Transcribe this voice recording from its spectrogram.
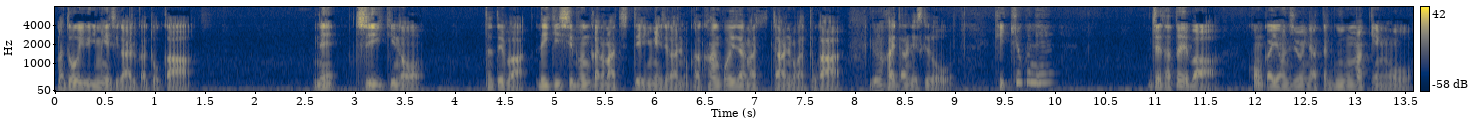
まあ、どういうイメージがあるかとか、ね、地域の例えば、歴史文化の街っていうイメージがあるのか、観光地の街ってあるのかとか、いろいろ書いてあるんですけど、結局ね、じゃあ例えば、今回44になった群馬県を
